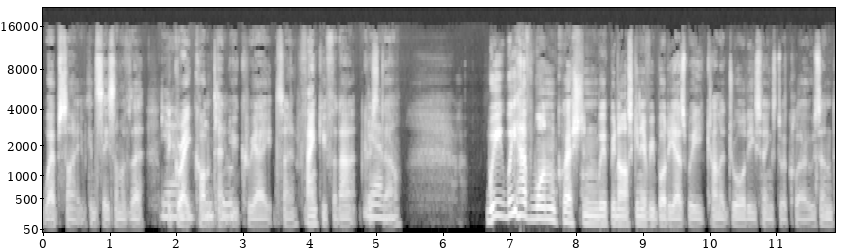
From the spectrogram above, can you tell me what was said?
website. You can see some of the, yeah, the great content you. you. create. So thank you for that, Christelle. Yeah. We, we have one question we've been asking everybody as we kind of draw these things to a close, and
